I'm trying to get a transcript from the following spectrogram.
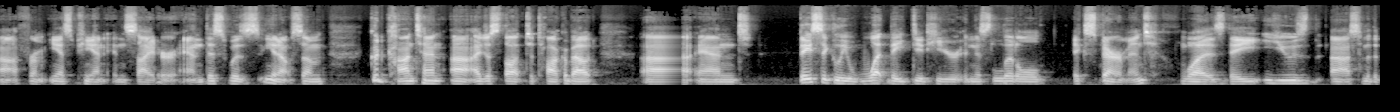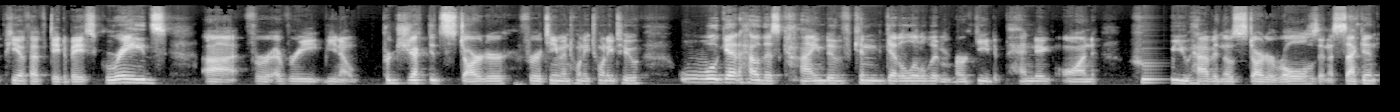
uh, from ESPN Insider, and this was, you know, some good content. Uh, I just thought to talk about, uh, and basically what they did here in this little experiment was they used uh, some of the PFF database grades uh, for every, you know, projected starter for a team in 2022. We'll get how this kind of can get a little bit murky depending on who you have in those starter roles in a second.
